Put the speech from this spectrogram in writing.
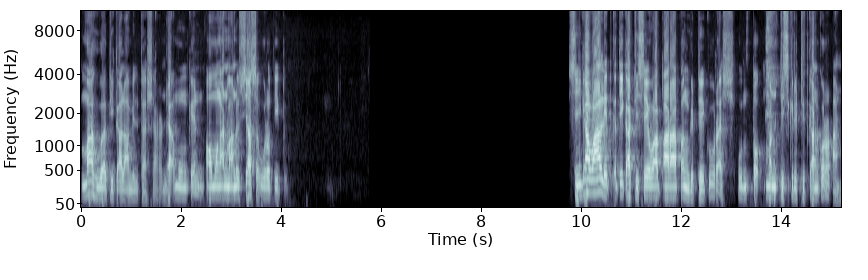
ma huwa bikalamil bashar. Ndak mungkin omongan manusia seurut itu. Sehingga Walid ketika disewa para penggede Quraisy untuk mendiskreditkan Quran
